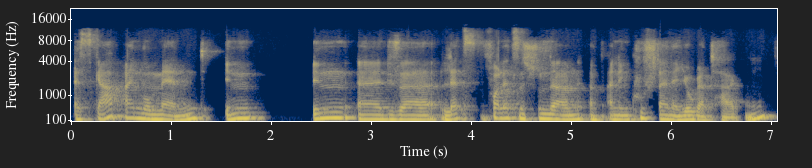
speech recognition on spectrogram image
Es gab einen Moment in, in äh, dieser letzten, vorletzten Stunde an, an den Kufsteiner Yoga-Tagen,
